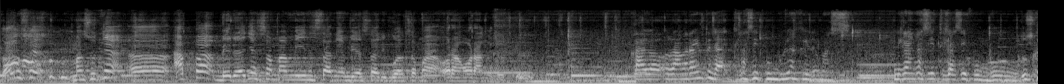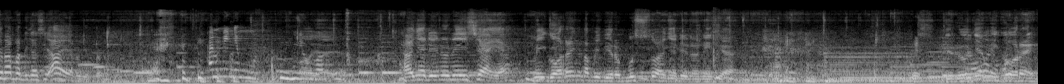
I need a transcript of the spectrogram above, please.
Lalu saya, maksudnya eh, apa bedanya sama mie instan yang biasa dibuat sama orang-orang itu? Kalau orang-orang itu nggak dikasih bumbu lagi loh mas. Ini kan kasih dikasih bumbu. Terus kenapa dikasih air gitu? Kan minyak. Oh, iya, iya. Hanya di Indonesia ya, mie goreng tapi direbus tuh hanya di Indonesia. Judulnya mie goreng,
